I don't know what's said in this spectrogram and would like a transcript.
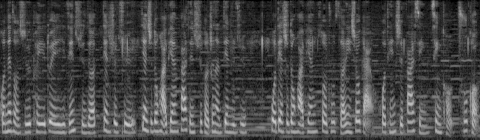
广电总局可以对已经取得电视剧、电视动画片发行许可证的电视剧或电视动画片作出责令修改或停止发行、进口、出口、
